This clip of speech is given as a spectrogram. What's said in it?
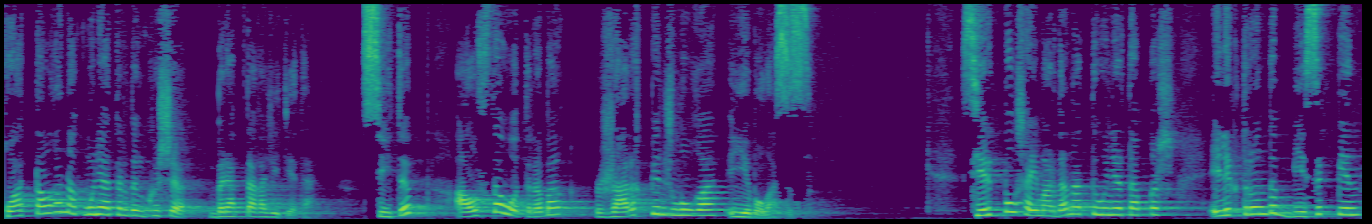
Қуатталған аккумулятордың күші бір аптаға жетеді. Сөйтіп алыста отырып ақ жарық пен жылуға ие боласыз. Серікбол шаймардан атты өнертапқыш электронды бесік пен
